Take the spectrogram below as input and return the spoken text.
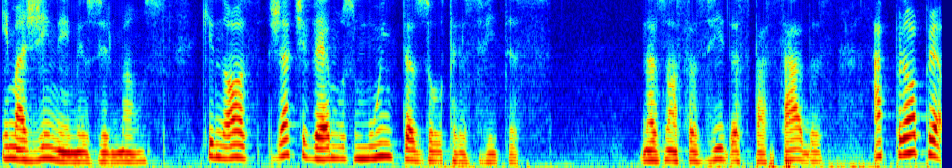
Imaginem, meus irmãos, que nós já tivemos muitas outras vidas. Nas nossas vidas passadas, a própria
